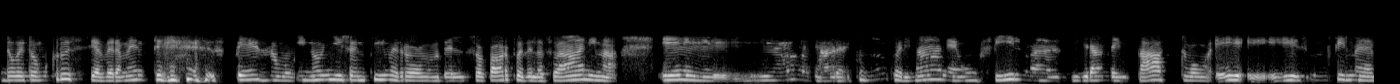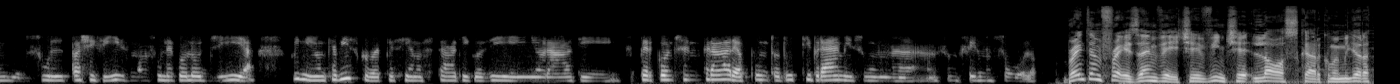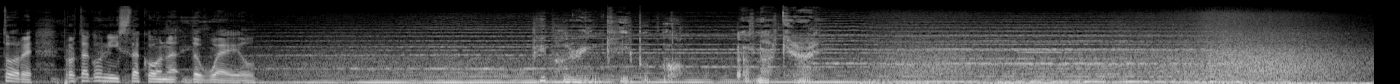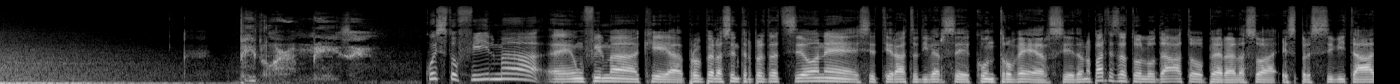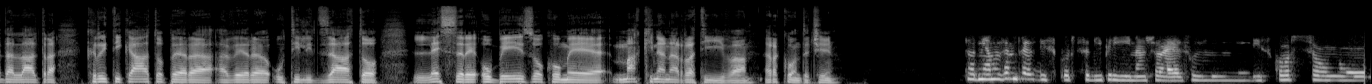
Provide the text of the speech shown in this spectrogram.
dove Tom Cruise si è veramente speso in ogni centimetro del suo corpo e della sua anima e Avatar comunque rimane un film di grande impatto e, e, e un film sul pacifismo, sull'ecologia, quindi non capisco perché siano stati così ignorati per concentrare appunto tutti i premi su un, su un film solo. Brenton Fraser invece vince l'Oscar come miglior attore protagonista con The Whale. People are incapable of not caring. Questo film è un film che eh, proprio per la sua interpretazione si è tirato diverse controversie. Da una parte è stato lodato per la sua espressività, dall'altra criticato per aver utilizzato l'essere obeso come macchina narrativa. Raccontaci. Torniamo sempre al discorso di prima, cioè sul discorso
